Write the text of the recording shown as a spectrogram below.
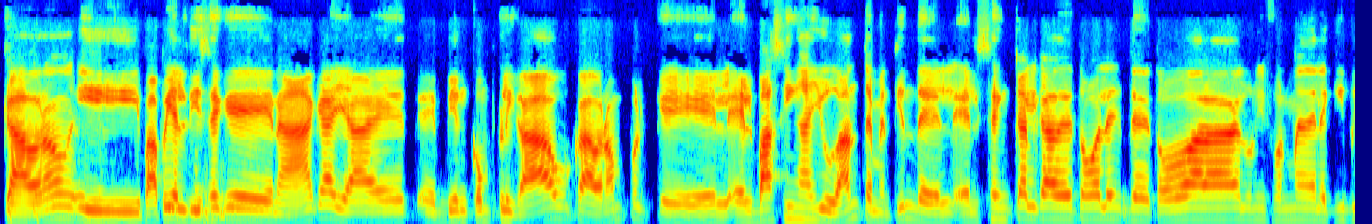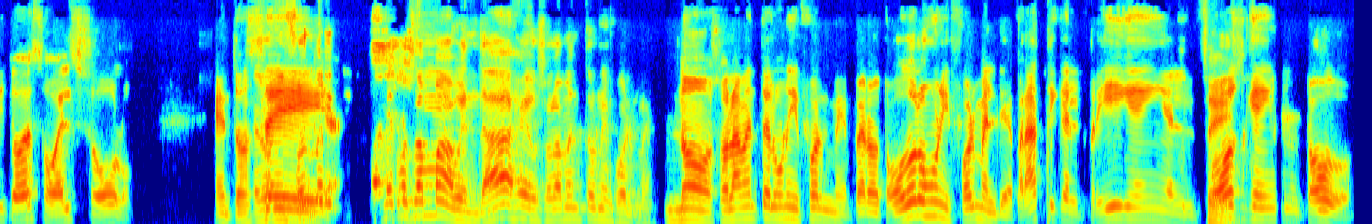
Cabrón, y papi, él dice que nada, que allá es, es bien complicado, cabrón, porque él, él va sin ayudante, ¿me entiendes? Él, él se encarga de todo el, de todo el uniforme del equipo y todo eso, él solo. ¿El Entonces, uniforme vale cosas más? ¿Vendaje o solamente uniforme? no, solamente el uniforme, pero todos los uniformes, el de práctica, el pregame, el Sí. postgame, todo.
